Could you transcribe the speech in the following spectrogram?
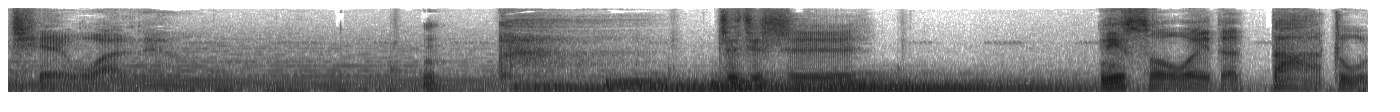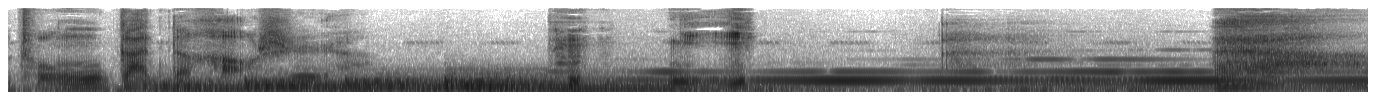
千万两。嗯，这就是你所谓的大蛀虫干的好事啊！哼，你，哎呀，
